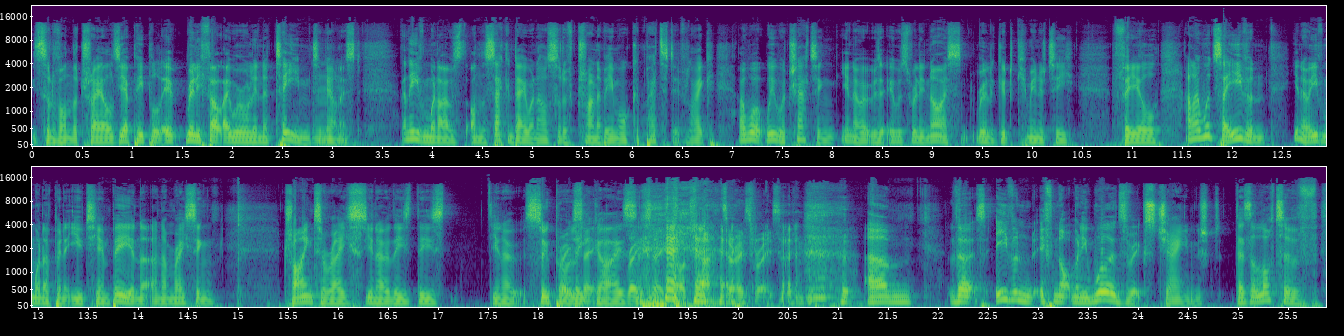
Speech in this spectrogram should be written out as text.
sort of on the trails, yeah, people, it really felt like we were all in a team, to mm. be honest. And even when I was on the second day, when I was sort of trying to be more competitive, like I, we were chatting, you know, it was it was really nice, really good community feel. And I would say even, you know, even when I've been at UTMB and, and I'm racing, trying to race, you know, these these you know super racing, elite guys racing, not trying to race racing. um, that even if not many words are exchanged, there's a lot of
